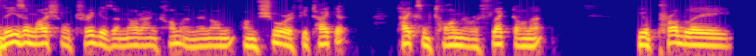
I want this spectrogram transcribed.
these emotional triggers are not uncommon, and I'm I'm sure if you take it take some time and reflect on it, you'll probably,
